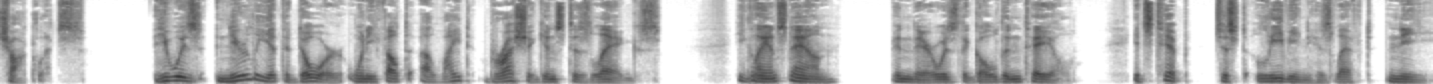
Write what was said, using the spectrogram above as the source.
Chocolates. He was nearly at the door when he felt a light brush against his legs. He glanced down, and there was the golden tail, its tip just leaving his left knee.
